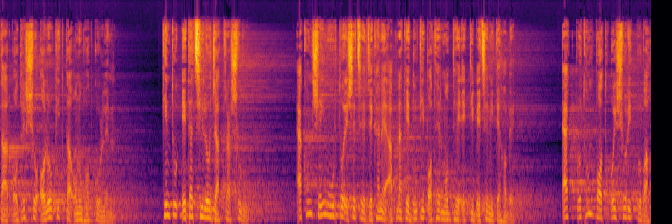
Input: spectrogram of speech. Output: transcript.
তার অদৃশ্য অলৌকিকতা অনুভব করলেন। কিন্তু এটা ছিল যাত্রার শুরু। এখন সেই মুহূর্ত এসেছে যেখানে আপনাকে দুটি পথের মধ্যে একটি বেছে নিতে হবে। এক, প্রথম পথ ঐশ্বরিক প্রবাহ।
